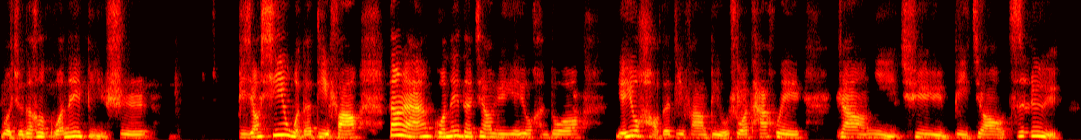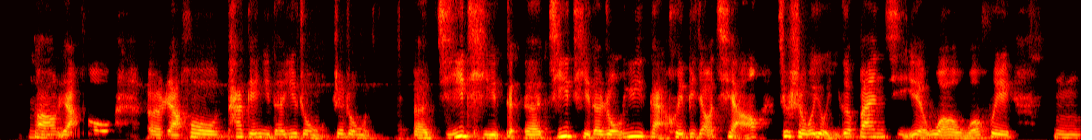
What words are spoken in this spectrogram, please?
我觉得和国内比是。比较吸引我的地方，当然国内的教育也有很多也有好的地方，比如说它会让你去比较自律啊，然后呃，然后他给你的一种这种呃集体感呃集体的荣誉感会比较强，就是我有一个班级，我我会嗯，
